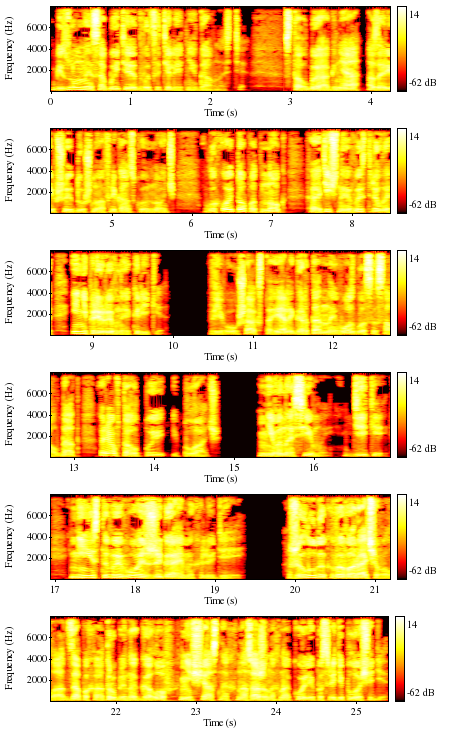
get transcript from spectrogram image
безумные события двадцатилетней давности. Столбы огня, озарившие душную африканскую ночь, глухой топот ног, хаотичные выстрелы и непрерывные крики. В его ушах стояли гортанные возгласы солдат, рев толпы и плач. Невыносимый, дикий, неистовый вой сжигаемых людей. Желудок выворачивало от запаха отрубленных голов, несчастных, насаженных на коле посреди площади,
